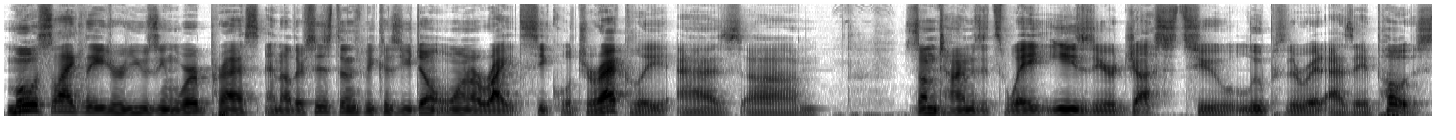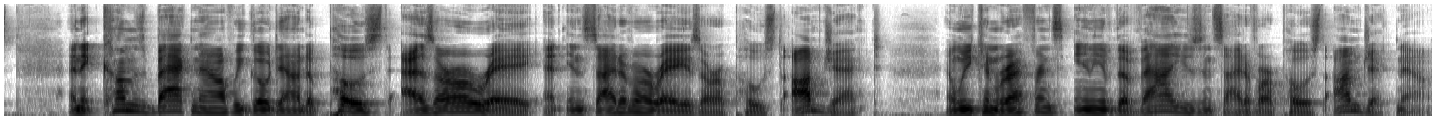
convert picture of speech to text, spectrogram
most likely you're using WordPress and other systems because you don't want to write SQL directly as um, sometimes it's way easier just to loop through it as a post. And it comes back now if we go down to post as our array and inside of our array is our post object and we can reference any of the values inside of our post object now.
